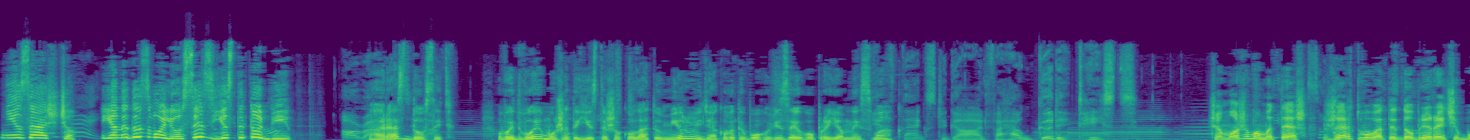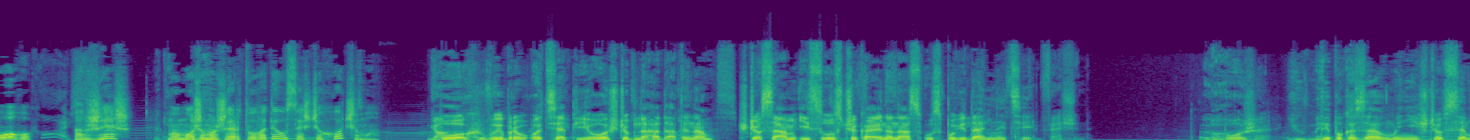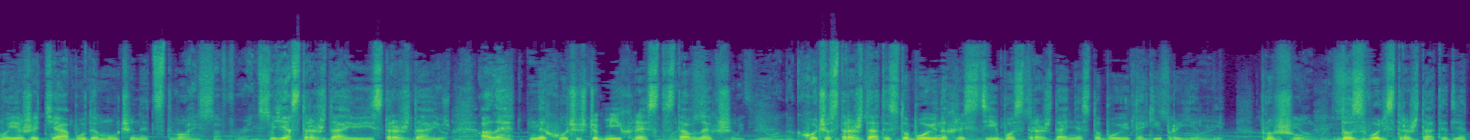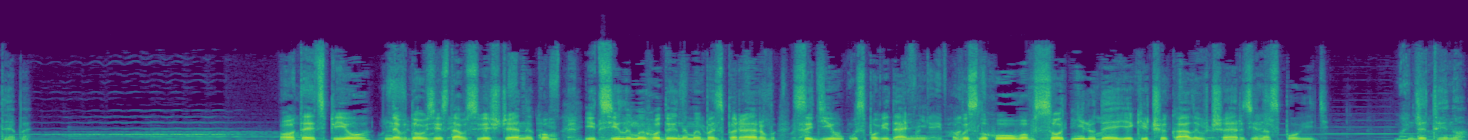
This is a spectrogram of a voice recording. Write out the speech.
Ні за що. Я не дозволю усе з'їсти тобі. Гаразд, досить. Ви двоє можете їсти шоколад у міру і дякувати Богові за його приємний смак. Чи можемо ми теж жертвувати добрі речі Богу? А вже ж, ми можемо жертвувати усе, що хочемо. Бог вибрав отця Піо, щоб нагадати нам, що сам Ісус чекає на нас у сповідальниці. Боже, ти показав мені, що все моє життя буде мучеництвом. Я страждаю і страждаю, але не хочу, щоб мій хрест став легшим. Хочу страждати з тобою на хресті, бо страждання з тобою такі приємні. Прошу, дозволь страждати для тебе. Отець Піо невдовзі став священником і цілими годинами без перерв сидів у сповідальні, вислуховував сотні людей, які чекали в черзі на сповідь. Дитино,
